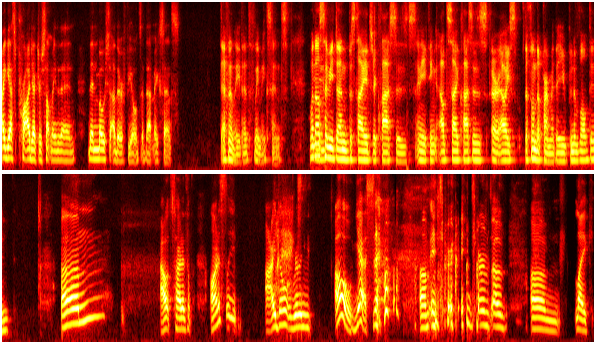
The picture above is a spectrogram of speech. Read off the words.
I guess, project or something than than most other fields. If that makes sense. Definitely, that definitely makes sense. What mm-hmm. else have you done besides your classes? Anything outside classes, or at least the film department that you've been involved in? Um, outside of honestly, I don't really. Oh yes, um, in ter- in terms of um like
